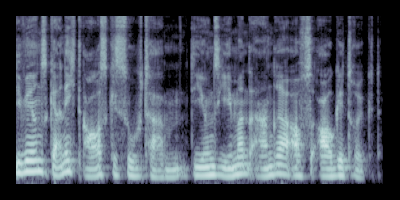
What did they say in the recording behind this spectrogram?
die wir uns gar nicht ausgesucht haben, die uns jemand anderer aufs Auge drückt.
